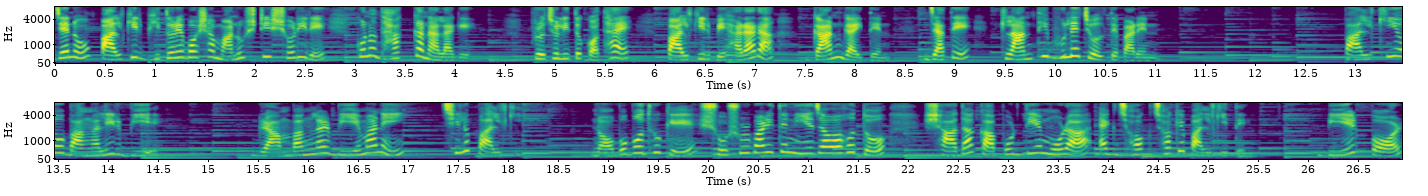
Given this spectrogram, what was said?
যেন পালকির ভিতরে বসা মানুষটির শরীরে কোনো ধাক্কা না লাগে। প্রচলিত কথায় পালকির বেহারারা গান গাইতেন, যাতে ক্লান্তি ভুলে চলতে পারেন। পালকি ও বাঙালির বিয়ে। গ্রাম বাংলার বিয়ে মানেই ছিল পালকি। নববধূকে শ্বশুরবাড়িতে নিয়ে যাওয়া হতো সাদা কাপড় দিয়ে মোড়া এক ঝকঝকে পালকিতে। বিয়ের পর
